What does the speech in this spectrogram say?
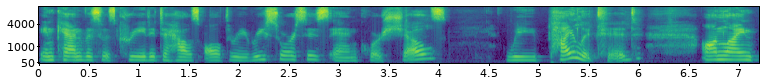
in Canvas was created to house all three resources and course shells. We piloted online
